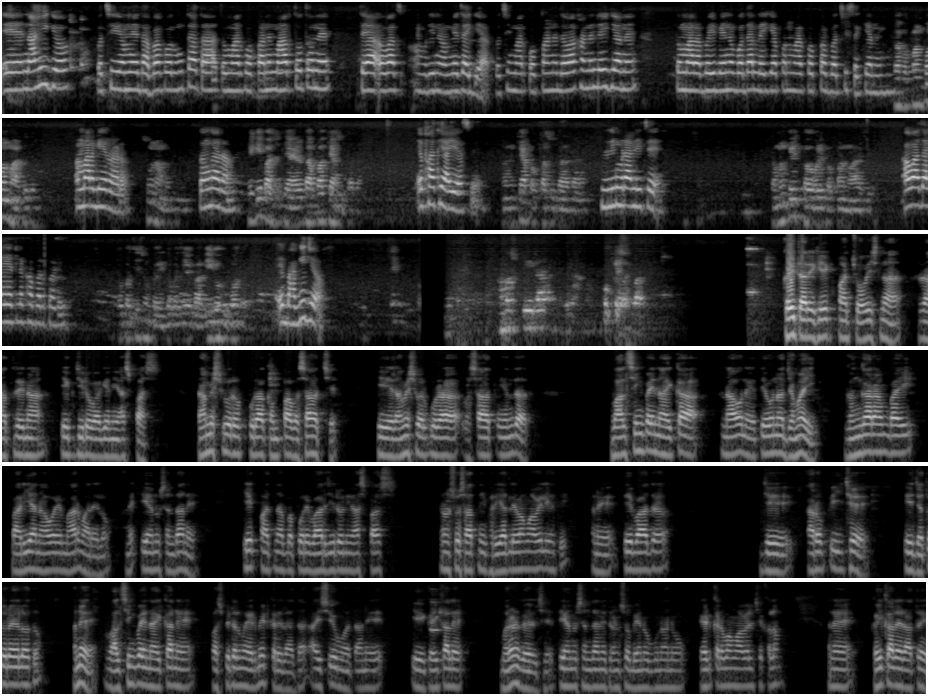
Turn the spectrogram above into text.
એ નાહી ગયો. પછી અમે ધાબા પર ઊંઘતા હતા તો મારા પપ્પાને મારતો હતો ને ત્યાં અવાજ સાંભળીને અમે જાગ્યા પછી મારા પપ્પાને દવાખાને લઈ ગયા ને તો મારા ભાઈ બહેનો બધા લઈ ગયા પણ મારા પપ્પા બચી શક્યા નહીં. અમારા ઘેરવાળો. શું નામ ગંગારામ. બાજુથી આવ્યો? તો આપા ક્યાં હતા એફાથી આવી હશે. ક્યાં પપ્પા સુતા હતા લીમડા નીચે. તમને કેવી ખબર પડી પપ્પાને મારે છે? અવાજ આવ્યો એટલે ખબર પડી. તો પછી શું કર્યું? તો પછી એ ભાગી ગયો ઊભો એ ભાગી ગયો. ઓકે ગઈ તારીખ એક પાંચ ચોવીસના રાત્રેના એક જીરો વાગ્યાની આસપાસ રામેશ્વરપુરા કંપા વસાહત છે. એ રામેશ્વરપુરા વસાહતની અંદર વાલસિંહભાઈ નાયકા નાઓને તેઓના જમાઈ ગંગારામભાઈ બારિયા નાઓએ માર મારેલો અને એ અનુસંધાને એક પાંચના બપોરે બાર જીરોની આસપાસ ત્રણસો સાતની ફરિયાદ લેવામાં આવેલી હતી અને તે બાદ જે આરોપી છે એ જતો રહેલો હતો અને વાલસિંહભાઈ નાયકાને હોસ્પિટલમાં એડમિટ કરેલા હતા, આઈસીયુમાં હતા અને એ ગઈકાલે મરણ ગયેલ છે. તે અનુસંધાને ત્રણસો બેનો ગુનાનો એડ કરવામાં આવેલ છે કલમ. અને ગઈકાલે રાત્રે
